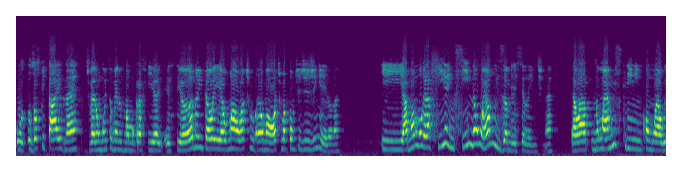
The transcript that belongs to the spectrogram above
os, os hospitais, né, tiveram muito menos mamografia esse ano, então é uma ótima, é uma ótima fonte de dinheiro, né? E a mamografia em si não é um exame excelente, né? Ela não é um screening como é o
